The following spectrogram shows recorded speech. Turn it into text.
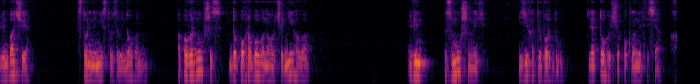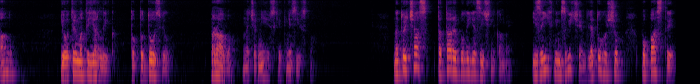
він бачить стольне місто зруйнованим, а повернувшись до пограбованого Чернігова, він змушений їхати в Орду для того, щоб поклонитися хану і отримати ярлик, тобто дозвіл, право на Чернігівське князівство. На той час татари були язичниками, і за їхнім звичаєм, для того, щоб попасти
